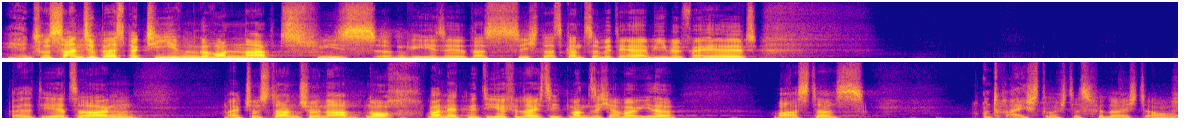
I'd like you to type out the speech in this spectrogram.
interessante Perspektiven gewonnen habt, wie es irgendwie dass sich das Ganze mit der Bibel verhält? Werdet ihr jetzt sagen, mal tschüss dann, schönen Abend noch, war nett mit dir, vielleicht sieht man sich ja mal wieder. War es das? Und reicht euch das vielleicht auch?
